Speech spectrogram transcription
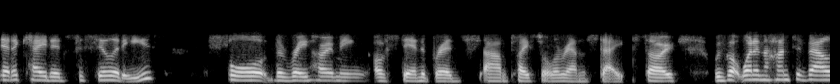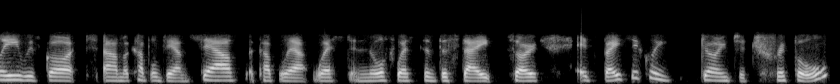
dedicated facilities for the rehoming of standardbreds um, placed all around the state. So we've got one in the Hunter Valley, we've got um, a couple down south, a couple out west and northwest of the state. So it's basically going to triple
